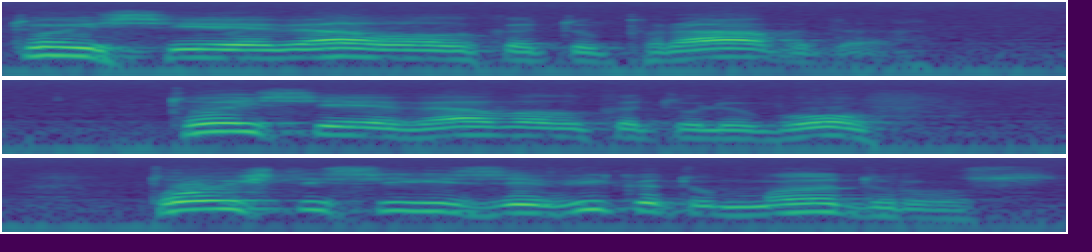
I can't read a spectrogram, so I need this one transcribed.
той се е явявал като правда. Той се е явявал като любов. Той ще се изяви като мъдрост.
